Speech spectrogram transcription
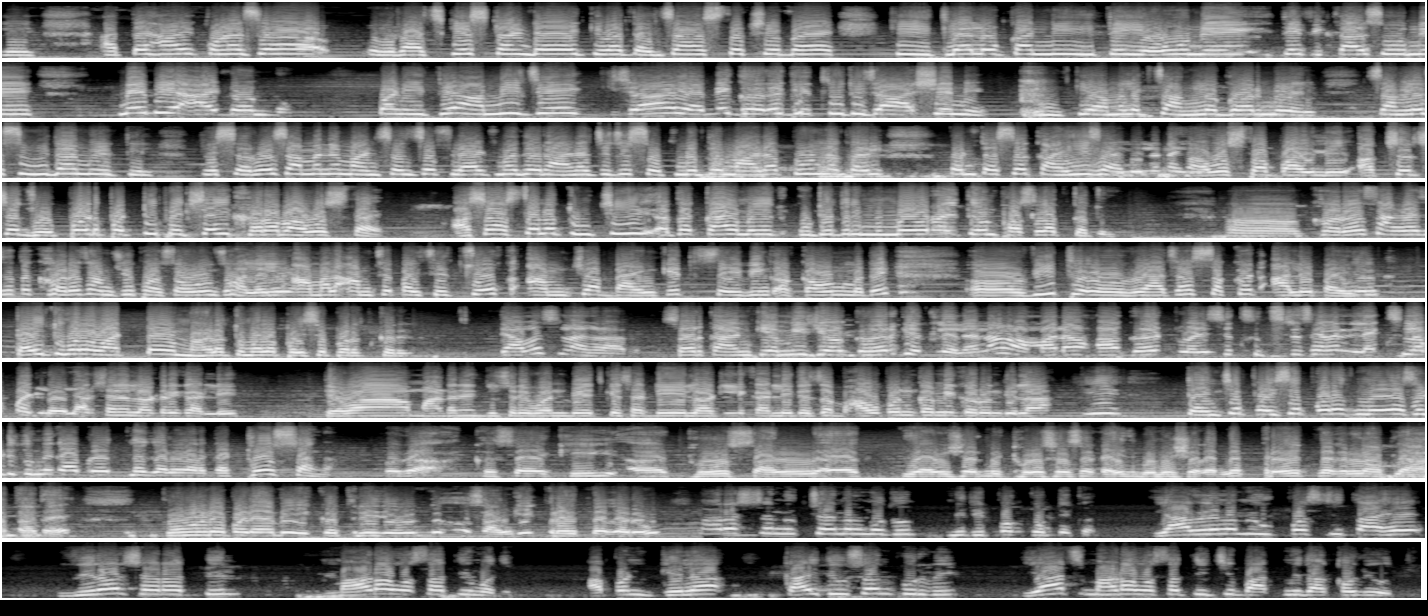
आता हा कोणाचा राजकीय स्टंट आहे किंवा त्यांचा हस्तक्षेप आहे की इथल्या लोकांनी इथे येऊ नये इथे विकास होऊ नये may be I don't know पण इथे आम्ही जे ज्या याने घरं घेतली होती ज्या आशेने की आम्हाला एक चांगलं घर मिळेल चांगल्या सुविधा मिळतील म्हणजे सर्वसामान्य माणसांचं फ्लॅटमध्ये राहण्याचं जे स्वप्न ते माडा पूर्ण करेल पण तसं काही झालेलं नाही. अवस्था पाहिली. अक्षरशः झोपडपट्टीपेक्षाही खराब अवस्था आहे. असं असताना तुमची आता काय म्हणजे कुठेतरी मुंबईवर इथे येऊन फसलात का तुम्ही? खरं सांगायचं तर खरंच आमची फसवणूक झालेली आहे. आम्हाला आमचे पैसे चोख आमच्या बँकेत सेव्हिंग अकाउंटमध्ये विथ व्याजा सकट आले पाहिजे. ताई तुम्हाला वाटतं म्हाडा तुम्हाला पैसे परत करेल? द्यावंच लागणार. सर कारण की आम्ही जेव्हा घर घेतलेलं ना आम्हाला हा घर ट्वेंटी सिक्स सिक्स्टी सेव्हन लॅक्सला पडलेला वर्षाने लॉटरी काढली. तेव्हा माडाने दुसरी वन बीएचके साठी लॉटरी काढली. त्याचा भाव पण कमी करून दिला. की त्यांचे पैसे परत मिळण्यासाठी तुम्ही काय प्रयत्न करणार का? ठोस सांगा. बघा कसं आहे की ठोस सांग या विषयात मी ठोस असं काहीच बोलू शकत नाही. प्रयत्न करणं आपल्या हातात आहे. पूर्णपणे आम्ही एकत्रित येऊन सांघिक प्रयत्न करू. महाराष्ट्र न्यूज चॅनल मधून मी दीपक कोटेकर. यावेळेला मी उपस्थित आहे विरार शहरातील म्हाडा वसाहतीमध्ये. आपण गेल्या काही दिवसांपूर्वी याच म्हाडा वसाहतीची बातमी दाखवली होती.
